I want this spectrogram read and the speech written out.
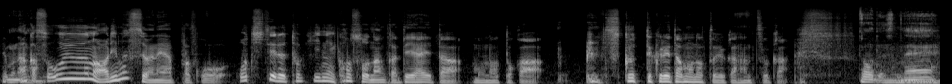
でもなんかそういうのありますよねやっぱこう落ちてる時にこそなんか出会えたものとか 救ってくれたものというかなんつうか。そうですね。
